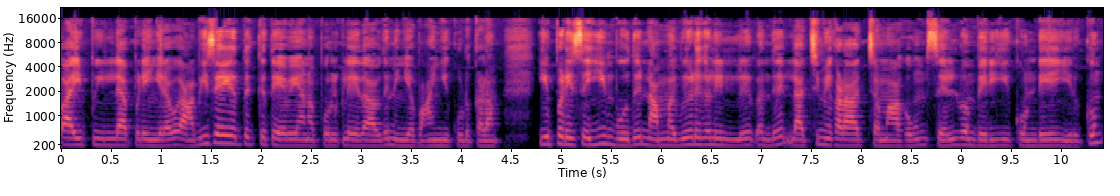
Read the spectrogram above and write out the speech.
வாய்ப்பு இல்லை அப்படிங்கிறவங்க அபிஷேகத்துக்கு தேவையான பொருட்கள் ஏதாவது நீங்கள் வாங்கி கொடுக்கலாம். இப்படி செய்யும்போது நம்ம வீடுகளில் வந்து லட்சுமி கடாட்சமாகவும் செல்வம் பெருகி கொண்டே இருக்கும்.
